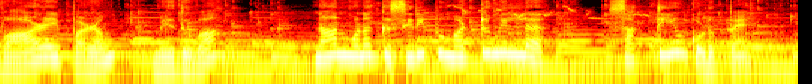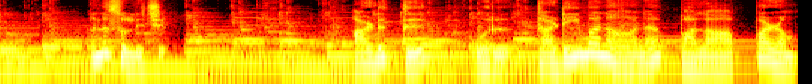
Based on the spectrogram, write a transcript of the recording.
வாழைப்பழம் மெதுவா நான் உனக்கு சிரிப்பு மட்டுமில்ல சக்தியும் கொடுப்பேன் சொல்லிச்சு. அடுத்து ஒரு தடிமனான பலாப்பழம்.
